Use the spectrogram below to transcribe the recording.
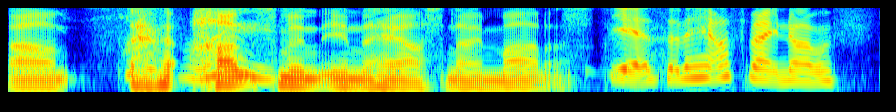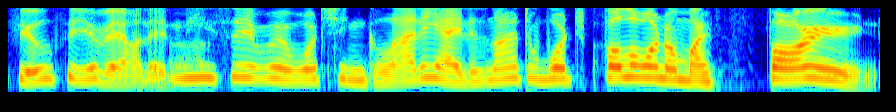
Um, So huntsman in the house named Marnus. Yeah, so the housemate and I were filthy about it, and he said we are watching Gladiators, and I had to watch follow on on my phone.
